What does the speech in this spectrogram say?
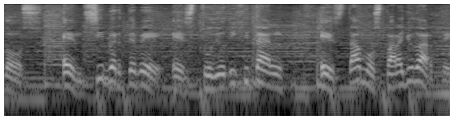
02. En Ciber TV Estudio Digital estamos para ayudarte.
